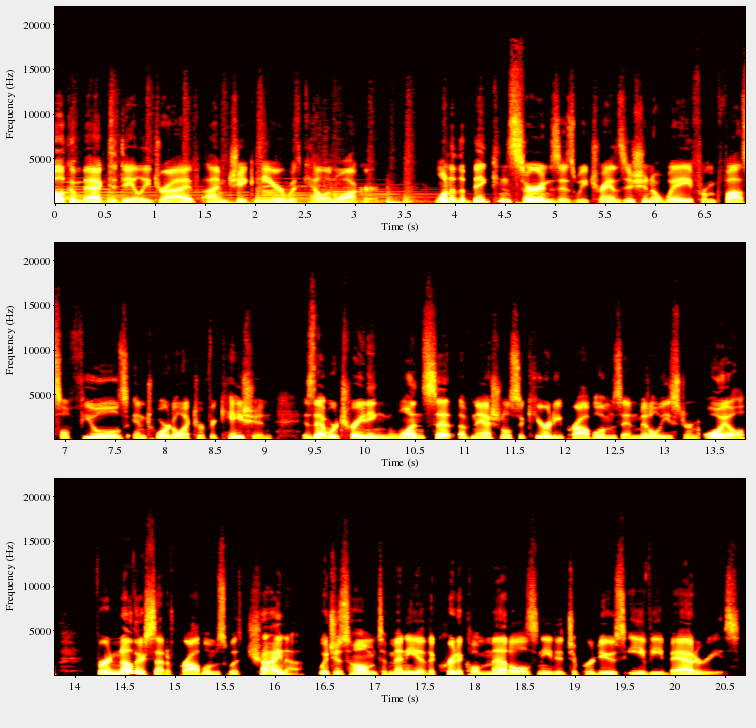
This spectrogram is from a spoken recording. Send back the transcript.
Welcome back to Daily Drive. I'm Jake Neher with Kellen Walker. One of the big concerns as we transition away from fossil fuels and toward electrification is that we're trading one set of national security problems and Middle Eastern oil for another set of problems with China, which is home to many of the critical metals needed to produce EV batteries.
